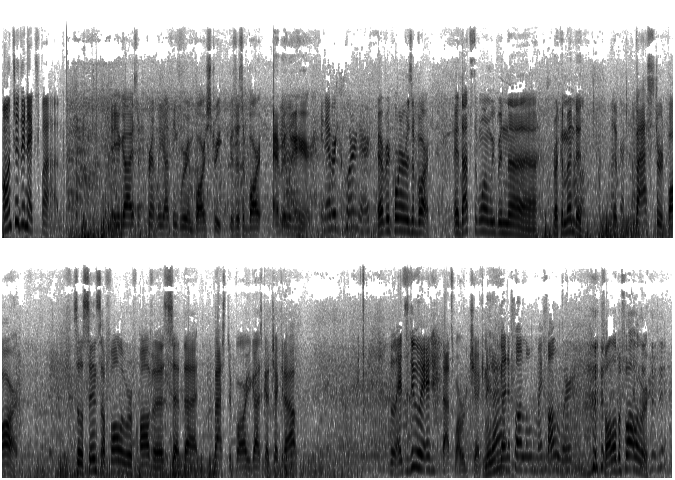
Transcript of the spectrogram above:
On to the next pub. Hey, you guys. apparently I think we're in Bar Street because there's a bar everywhere here. In every corner. Every corner is a bar. Hey, that's the one we've been uh, recommended. Oh, the Bastard Bar. Bastard Bar. So since a follower of us said that Bastard Bar, you guys gotta check it out. Let's do it. That's why we're checking it out. I'm gonna follow my follower. Follow the follower.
